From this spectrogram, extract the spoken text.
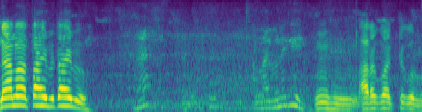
না- না তাহিব তাহিব। হ্যাঁ? হুম হুম আরও কয়েকটা করব।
